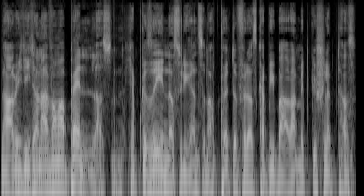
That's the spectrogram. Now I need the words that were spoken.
Da habe ich dich dann einfach mal pennen lassen. Ich habe gesehen, dass du die ganze Nacht Pötte für das Kapibara mitgeschleppt hast.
